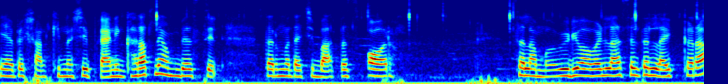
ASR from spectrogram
यापेक्षा आणखी नशीब काय? आणि घरातले आंबे असतील तर मग त्याची बातच और. चला मग व्हिडिओ आवडला असेल तर लाईक करा.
